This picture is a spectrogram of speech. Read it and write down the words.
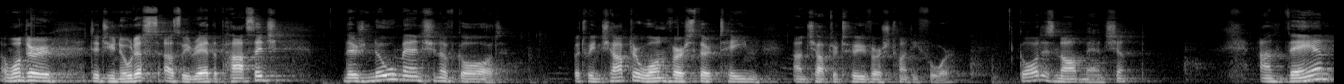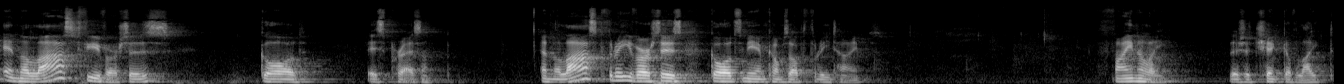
I wonder, did you notice as we read the passage, there's no mention of God between chapter 1, verse 13, and chapter 2, verse 24. God is not mentioned. And then in the last few verses, God is present. In the last three verses, God's name comes up three times. Finally, there's a chink of light.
